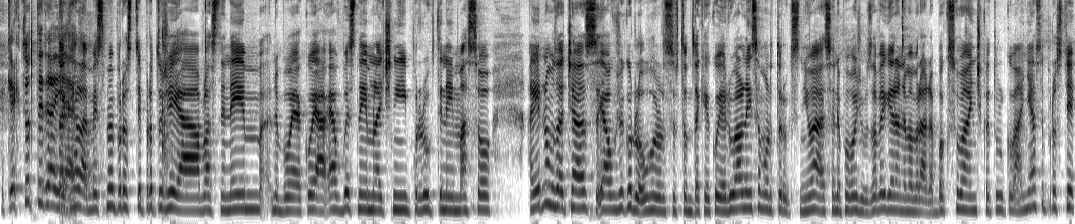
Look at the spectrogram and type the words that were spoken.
Tak jak to teda Tak je? hele, my jsme prostě, protože já vlastně nejím, nebo jako já, já vůbec nejím mléčný produkty, nejím maso a jednou za čas, já už jako dlouho se v tom tak jako jedu, ale nejsem ortodoxní, jo, já se nepovažuji za vegana, nemám ráda boxování, škatulkování, já se prostě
